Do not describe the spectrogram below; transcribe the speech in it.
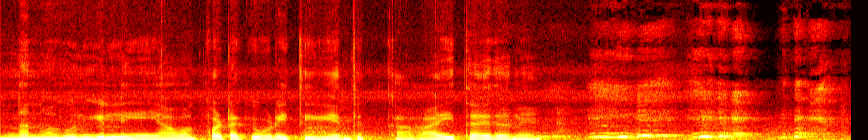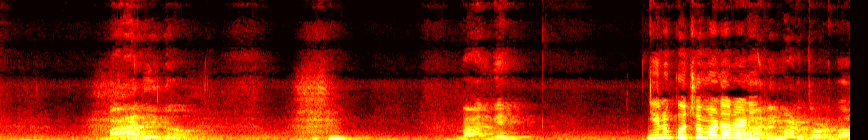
ನನ್ನ ಮಗನಿಗಿಲ್ಲಿ ಯಾವಾಗ ಪಟಾಕಿ ಹೊಡಿತೀವಿ ಅಂತ ಕಾಯ್ತಾ ಇದ್ದಾನೆ. ಬಾ ನೀನು. ಬಾ ಹಂಗೆ. ನೀನು ಕೂಚು ಮಾಡೋ ರಾಣಿ. ಬಾ, ನೀನ್ ಮಾಡ್ತಾವಳು ಬಾ.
